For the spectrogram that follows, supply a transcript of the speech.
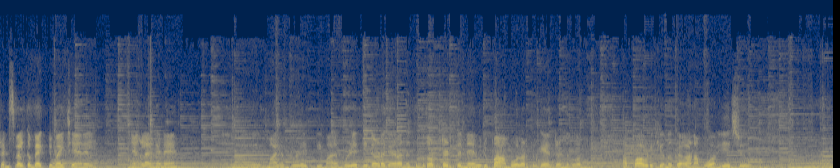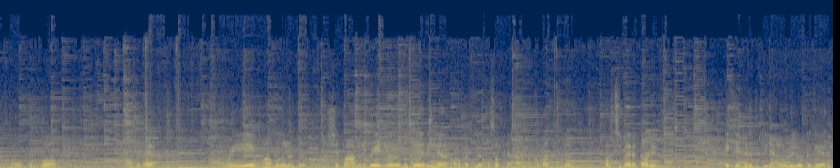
friends welcome back to my channel ഞങ്ങളങ്ങനെ മലമ്പുഴ എത്തി. മലമ്പുഴ എത്തിയിട്ട് അവിടെ കയറാൻ നിൽക്കുമ്പോൾ തൊട്ടടുത്ത് തന്നെ ഒരു പാമ്പ് വളർത്തൽ കേന്ദ്രം ഉണ്ടെന്ന് പറഞ്ഞു. അപ്പോൾ അവിടേക്ക് ഒന്ന് കാണാൻ പോകാൻ വിചാരിച്ചു. നോക്കുമ്പോൾ അവിടെ കുറേ പാമ്പുകളുണ്ട്. പക്ഷെ പാമ്പിന് പേടിയുള്ളവരൊന്നും കയറിയില്ല ഉറക്കത്തിലൊക്കെ സ്വപ്നം കാണുന്നൊക്കെ പറഞ്ഞിട്ട് കുറച്ച് പേരൊക്കെ അവിടെ ഇരുന്നു. ടിക്കറ്റ് എടുത്തിട്ട് ഞങ്ങൾ ഉള്ളിലോട്ട് കയറി.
